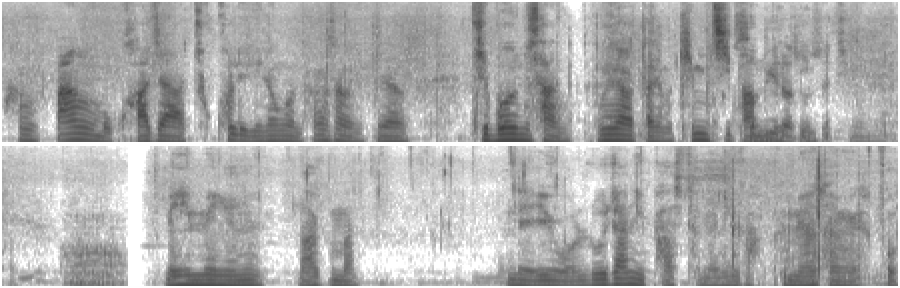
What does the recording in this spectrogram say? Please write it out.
빵, 빵, 뭐 과자, 초콜릿 이런 건 항상 그냥 기본상. 우리나라 따지면 김치, 밥, 컵이라도 느낌. 세팅해 놓을까? 메인 메뉴는 라그만. 근데 이거 로자니 파스타 면인가 그 면 사용했고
